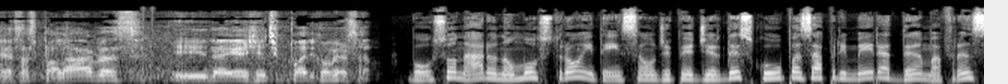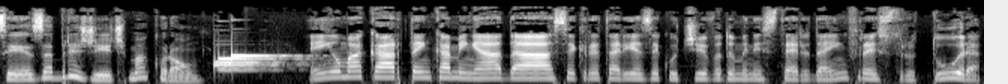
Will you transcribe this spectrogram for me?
essas palavras e daí a gente pode conversar. Bolsonaro não mostrou intenção de pedir desculpas à primeira-dama francesa Brigitte Macron. Em uma carta encaminhada à Secretaria Executiva do Ministério da Infraestrutura,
